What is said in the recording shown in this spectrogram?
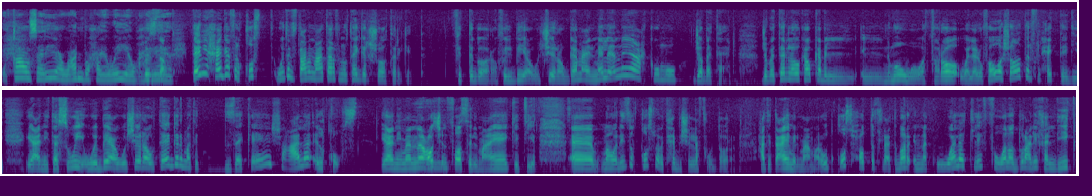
ايقاعه سريع وعنده حيوية وحياة. بالظبط. تاني حاجة في القوس وانت بتتعامل معاه تعرف إنه تاجر شاطر جدا في التجارة وفي البيع والشراء وجمع المال لأن يحكمه Jupiter. Jupiter اللي هو كوكب ال- النمو والثراء والعلو فهو شاطر في الحتة دي. يعني تسويق وبيع وشراء وتاجر ما تتزكاش على القوس يعني ما نقعدش نفاصل معاه كتير. آه مواليد القوس ما بتحبش اللف والدوران. هتتعامل مع مولود قوس حط في الاعتبار إنك ولا تلف ولا تدور عليه خليك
